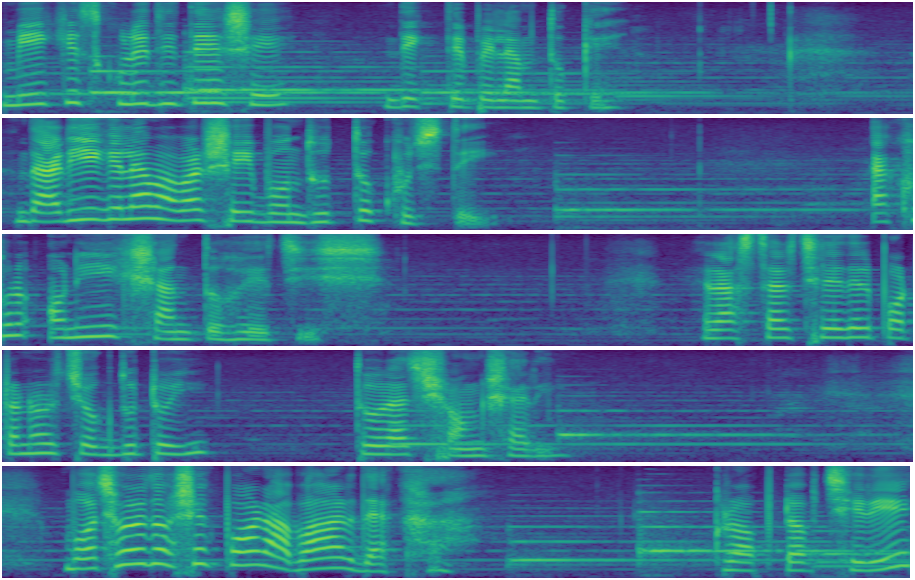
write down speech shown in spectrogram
মেয়েকে স্কুলে দিতে এসে দেখতে পেলাম তোকে। দাঁড়িয়ে গেলাম আবার সেই বন্ধুত্ব খুঁজতেই। এখন অনেক শান্ত হয়েছিস। রাস্তার ছেলেদের পটানোর চোখ দুটোই তোর আজ সংসারী। বছর দশেক পর আবার দেখা। ক্রপ টপ ছেড়ে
